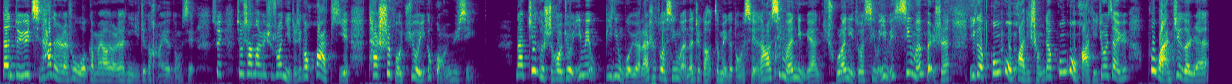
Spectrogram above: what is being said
但对于其他的人来说，我干嘛要聊聊你这个行业的东西？所以就相当于是说，你的这个话题它是否具有一个广域性？那这个时候就因为毕竟我原来是做新闻的这个这么一个东西，然后新闻里面除了你做新闻，因为新闻本身一个公共话题，什么叫公共话题？就是在于不管这个人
